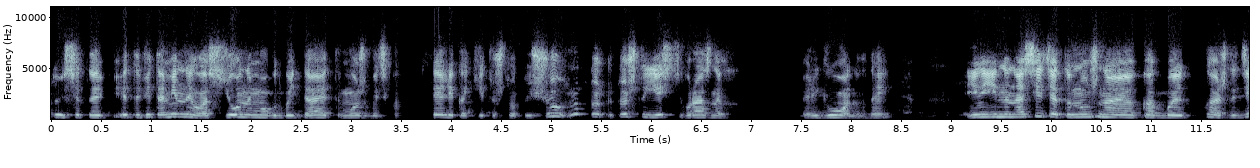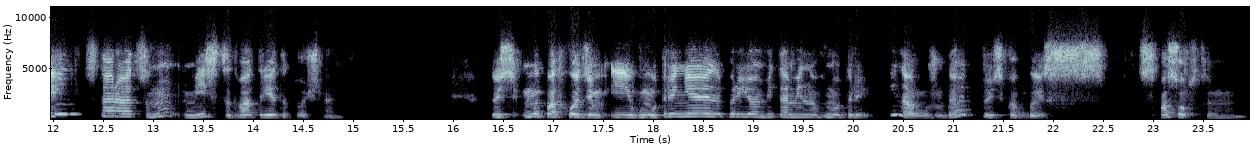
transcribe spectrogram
То есть это, это витаминные лосьоны могут быть, да, это может быть коктейли какие-то, что-то еще, ну, то, то, что есть в разных регионах, да. И, и наносить это нужно как бы каждый день стараться, ну, месяца два-три это точно. То есть мы подходим и внутренний прием витамина внутрь, и наружу, да, то есть как бы способствуем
